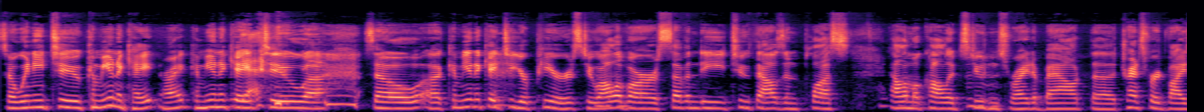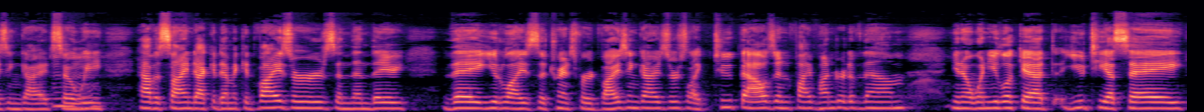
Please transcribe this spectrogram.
So we need to communicate, right? Communicate to, uh, so uh, communicate to your peers, to mm-hmm. all of mm-hmm. our 72,000 plus Alamo College mm-hmm. students, mm-hmm. right, about the transfer advising guide. Mm-hmm. So we have assigned academic advisors and then they, they utilize the transfer advising guides. There's like 2,500 of them. You know, when you look at UTSA,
